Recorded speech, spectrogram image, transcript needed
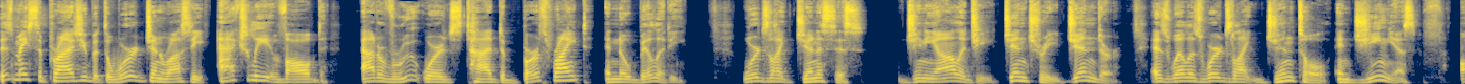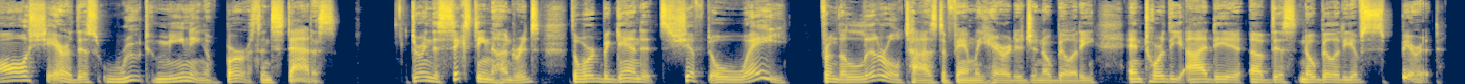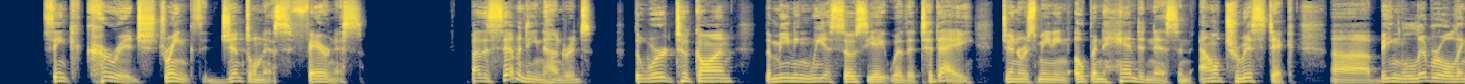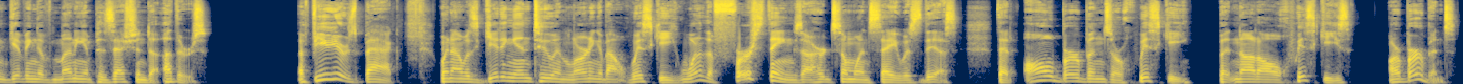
This may surprise you, but the word generosity actually evolved out of root words tied to birthright and nobility. Words like Genesis, genealogy, gentry, gender, as well as words like gentle and genius, all share this root meaning of birth and status. During the 1600s, the word began to shift away from the literal ties to family heritage and nobility and toward the idea of this nobility of spirit. Think courage, strength, gentleness, fairness. By the 1700s, the word took on the meaning we associate with it today. Generous meaning open handedness and altruistic, uh, being liberal in giving of money and possession to others. A few years back, when I was getting into and learning about whiskey, one of the first things I heard someone say was this that all bourbons are whiskey, but not all whiskeys are bourbons.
